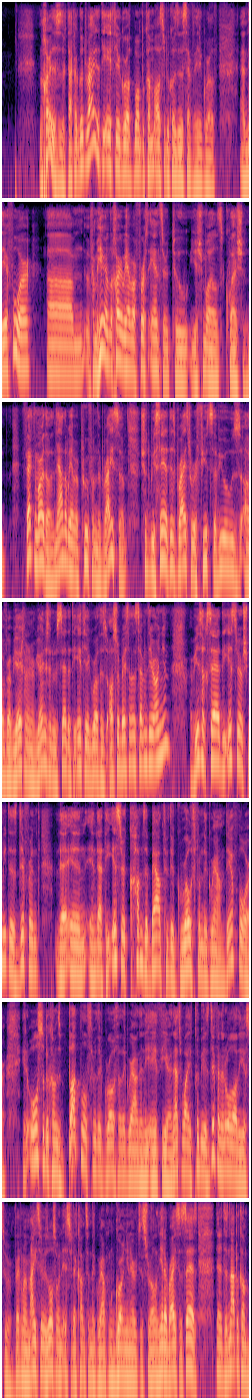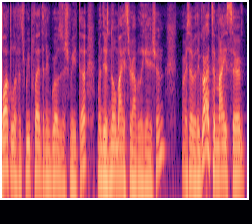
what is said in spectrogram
This is a good right that the eighth year growth won't become assur because of the seventh year growth, and therefore um, from here, Lachari, we have our first answer to Yishmael's question. In fact, though, now that we have a proof from the Brisa, should we say that this Brisa refutes the views of Rabbi Yochanan and Rabbi Yonason, who said that the eighth year growth is also based on the seventh year onion? Rabbi Yitzchak said the Isser of Shemitah is different in, in that the Isser comes about through the growth from the ground. Therefore, it also becomes batel through the growth of the ground in the eighth year, and that's why it could be as different than all other Yisur. In fact, my is also an Isser that comes from the ground from growing in Eretz Yisrael, and yet a Brisa says that it does not become batel if it's replanted and grows Shemitah when there's no Maaser obligation. Or said with regard to Maaser,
